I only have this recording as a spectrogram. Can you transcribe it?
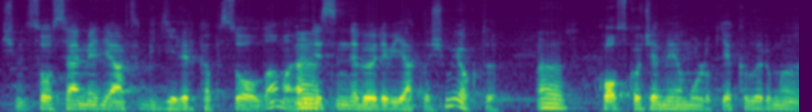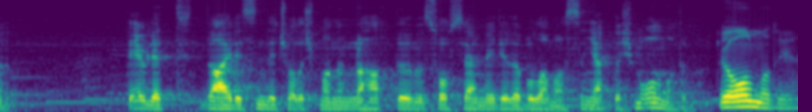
Şimdi sosyal medya artık bir gelir kapısı oldu ama Evet. öncesinde böyle bir yaklaşım yoktu. Evet. Koskoca memurluk yakılır mı? Devlet dairesinde çalışmanın rahatlığını sosyal medyada bulamazsın yaklaşımı olmadı mı? Ya olmadı ya.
